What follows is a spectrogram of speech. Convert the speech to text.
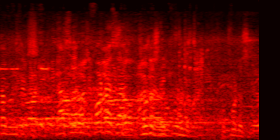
photo sir photo photo sir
